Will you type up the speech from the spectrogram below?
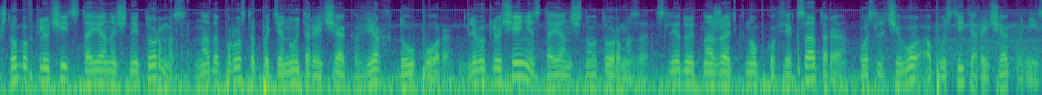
Чтобы включить стояночный тормоз, надо просто потянуть рычаг вверх до упора. Для выключения стояночного тормоза следует нажать кнопку фиксатора, после чего опустить рычаг вниз.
